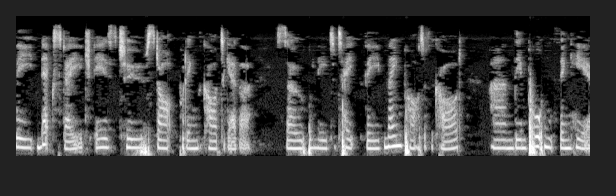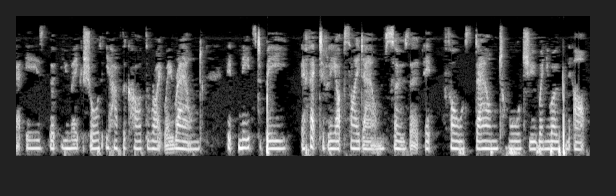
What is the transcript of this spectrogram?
The next stage is to start putting the card together. So we need to take the main part of the card and the important thing here is that you make sure that you have the card the right way round. It needs to be effectively upside down so that it folds down towards you when you open it up.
